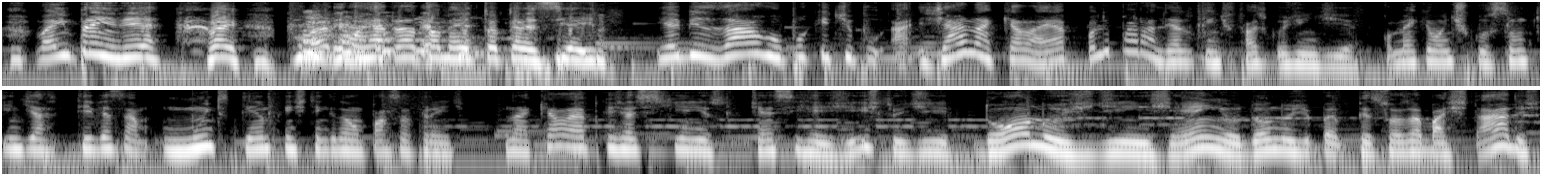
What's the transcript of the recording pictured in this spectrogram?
Vai empreender. Vai, vai correr atrás da tua meritocracia aí. E é bizarro, porque, tipo, já naquela época, olha o paralelo que a gente faz com hoje em dia. Como é que é uma discussão que a gente já teve há muito tempo que a gente tem que dar um passo à frente. Naquela época já tinha isso. Tinha esse registro de donos de engenho, donos de pe- pessoas abastadas,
